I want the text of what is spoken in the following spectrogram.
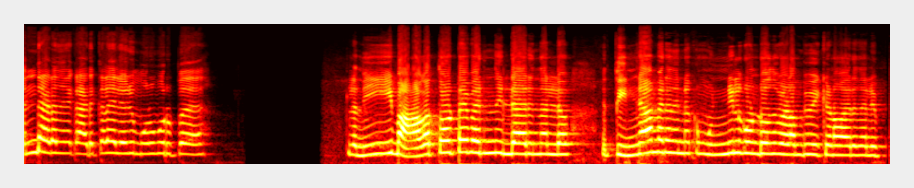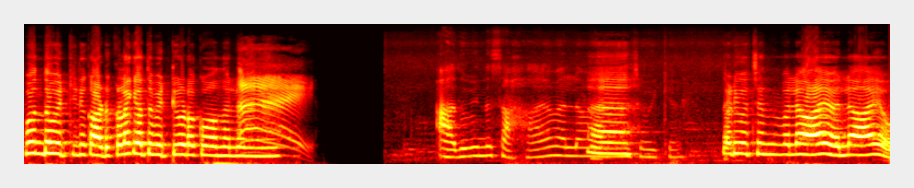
എന്താണ് നിനക്ക് അടുക്കളയിൽ ഒരു മുറുമുറുപ്പ്? അല്ല നീ ഈ ഭാഗത്തോട്ടേ വരുന്നില്ലായിരുന്നല്ലോ. തിന്നാൻ വരെ നിനക്ക് മുന്നിൽ കൊണ്ടുവന്ന് വിളമ്പി വെക്കണമായിരുന്നല്ലോ. ഇപ്പൊ എന്തോ പറ്റി? നിനക്ക് അടുക്കളക്കകത്ത് വെറ്റി കിടക്കുവാന്നല്ലോ നീ? അത് പിന്നെ സഹായമല്ല ചോദിക്കാൻ. കൊച്ചൻ കൊച്ച വല്ല ആയോ? വല്ല ആയോ?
